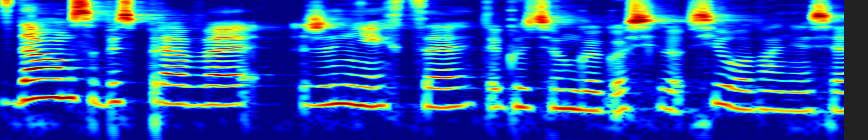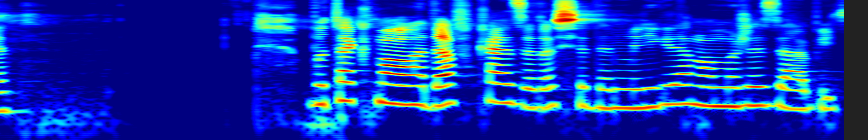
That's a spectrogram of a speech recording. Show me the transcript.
zdałam sobie sprawę, że nie chcę tego ciągłego sił- siłowania się. Bo tak mała dawka, 0,7 mg, może zabić.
